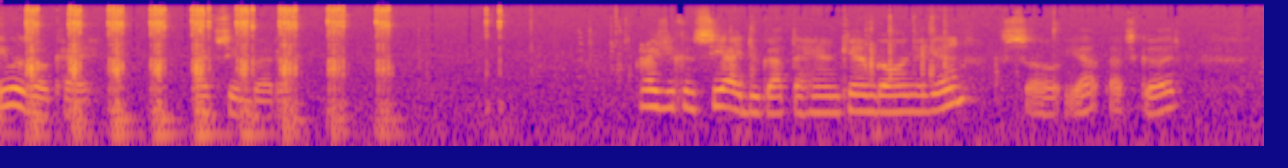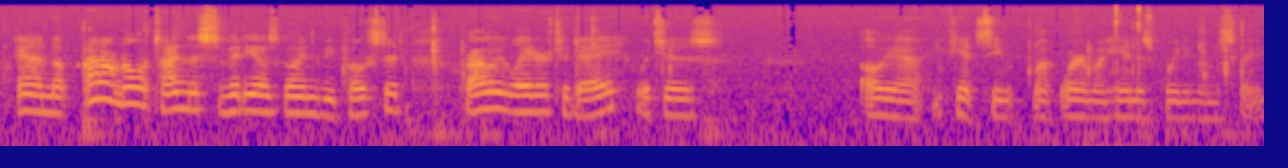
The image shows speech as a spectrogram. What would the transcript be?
He was okay. I've seen better. As you can see, I do got the hand cam going again. So, yeah, that's good. And uh, I don't know what time this video is going to be posted. Probably later today, which is... Oh, yeah, you can't see my, where my hand is pointing on the screen.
